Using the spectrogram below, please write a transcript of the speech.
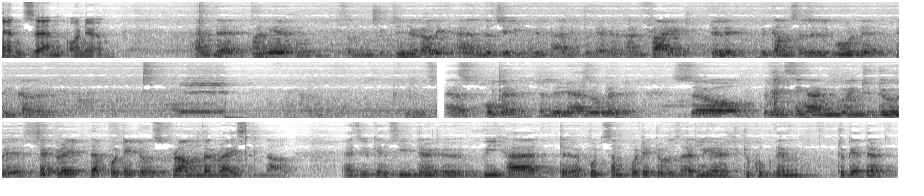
And then onion. And then onion, some ginger garlic and the chili. We'll add it together and fry it till it becomes a little golden in color. Has opened, the lid has opened. So the next thing I'm going to do is separate the potatoes from the rice and dal. As you can see, there uh, we had uh, put some potatoes earlier to cook them together.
